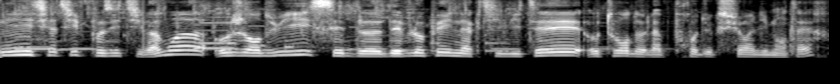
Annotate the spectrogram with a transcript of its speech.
initiative positive à moi, aujourd'hui, c'est de développer une activité autour de la production alimentaire.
